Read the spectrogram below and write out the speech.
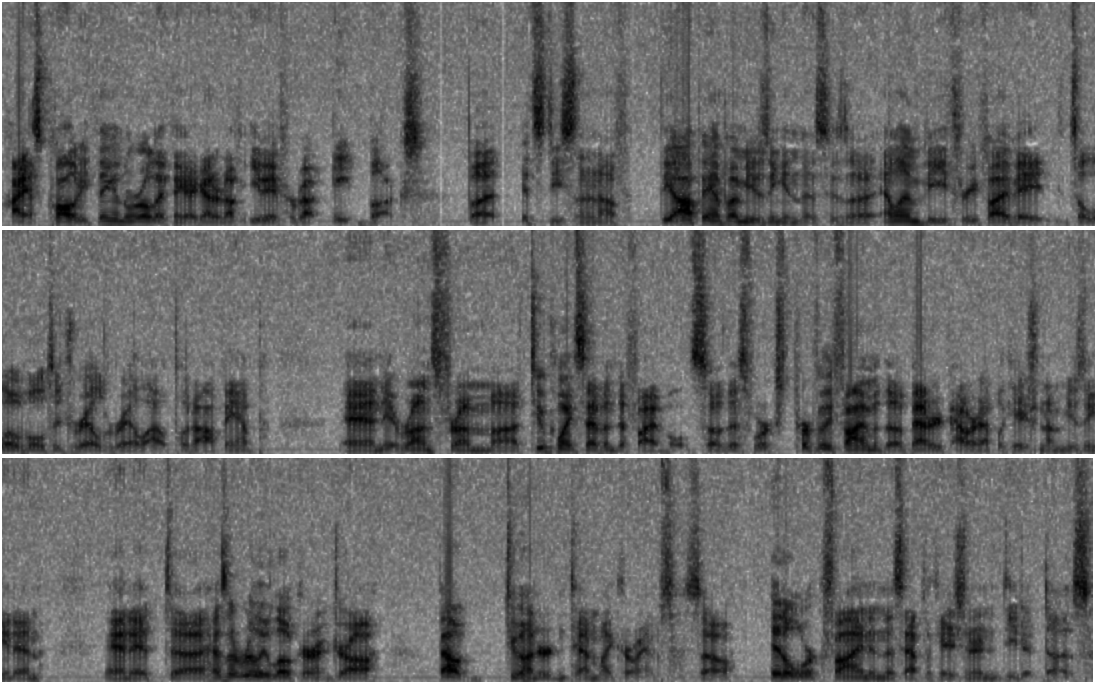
highest quality thing in the world. I think I got it off eBay for about eight bucks, but it's decent enough. The op amp I'm using in this is a LMV358. It's a low voltage rail-to-rail output op amp, and it runs from uh, 2.7 to 5 volts. So this works perfectly fine with the battery power application I'm using it in, and it uh, has a really low current draw, about 210 microamps. So it'll work fine in this application, and indeed it does.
